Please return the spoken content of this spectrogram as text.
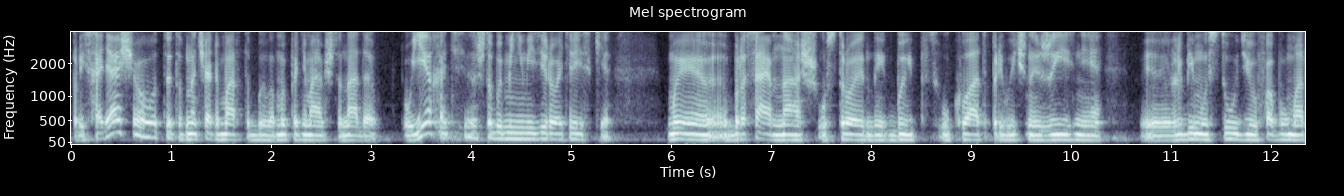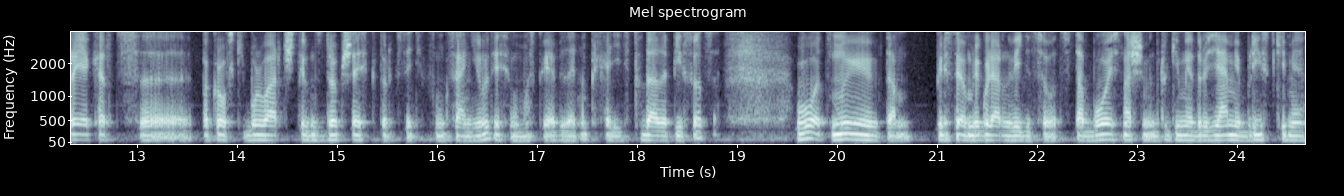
происходящего. Вот это в начале марта было. Мы понимаем, что надо уехать, чтобы минимизировать риски. Мы бросаем наш устроенный быт, уклад привычной жизни, э, любимую студию Фабума Рекордс, Покровский бульвар 14 дробь 6, который, кстати, функционирует. Если вы в Москве, обязательно приходите туда записываться. Вот, мы там перестаем регулярно видеться вот с тобой, с нашими другими друзьями, близкими.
